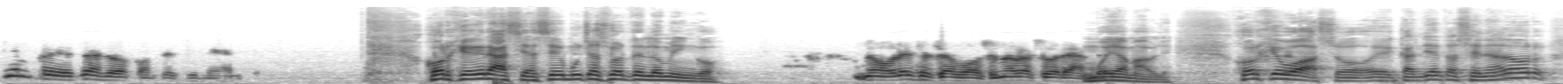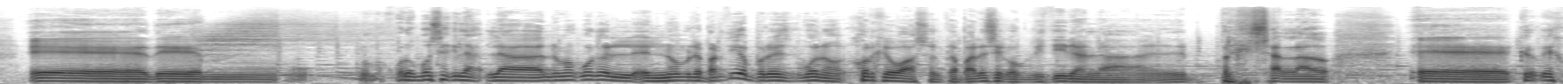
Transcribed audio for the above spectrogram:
siempre detrás de los acontecimientos. Jorge, gracias. Mucha suerte el domingo. No, gracias a vos, un abrazo grande. Muy amable. Jorge Boazo, candidato a senador de... Mm, no me acuerdo, que la, no me acuerdo el, nombre del partido, pero es, bueno, Jorge Boazo, el que aparece con Cristina en la presa al lado. creo que es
